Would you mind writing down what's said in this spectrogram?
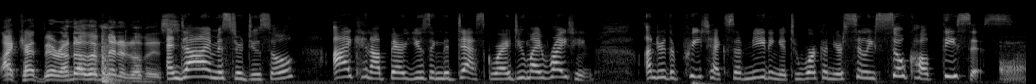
I can't bear another minute of this. And I, Mr. Dussel, I cannot bear using the desk where I do my writing, under the pretext of needing it to work on your silly so called thesis. Ah.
